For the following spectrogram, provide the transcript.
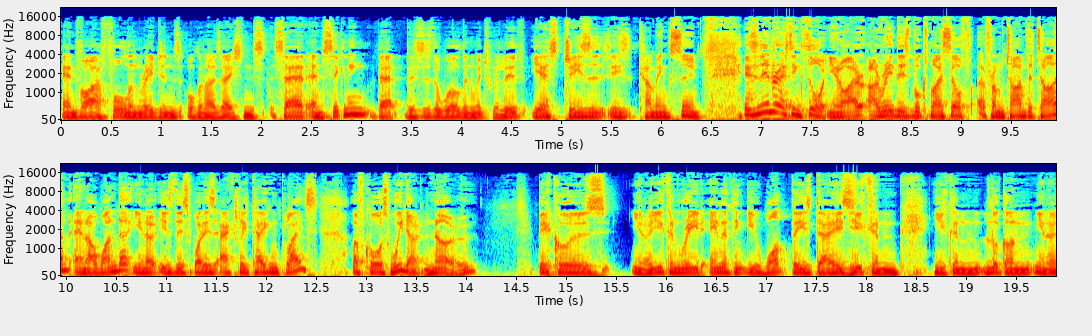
and via fallen regions organizations. Sad and sickening that this is the world in which we live. Yes, Jesus is coming soon. It's an interesting thought. You know, I, I, read these books myself uh, from time to time and I wonder, you know, is this what is actually taking place? Of course, we don't know because you know, you can read anything you want these days. You can, you can look on, you know,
